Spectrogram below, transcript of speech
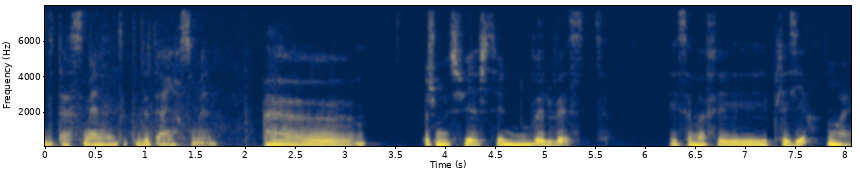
de ta semaine, de tes deux dernières semaines? Euh, Je me suis acheté une nouvelle veste et ça m'a fait plaisir. Ouais.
